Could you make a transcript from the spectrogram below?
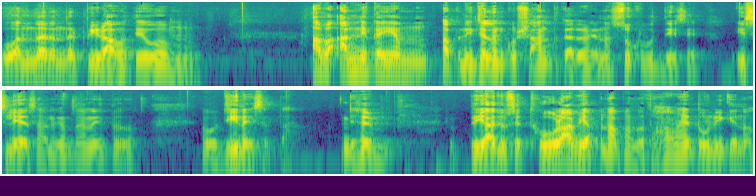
वो अंदर अंदर पीड़ा होती है, वो, अब अन्य कहीं हम अपनी जलन को शांत कर रहे हैं ना, सुख बुद्धि से इसलिए ऐसा नहीं होता, नहीं तो वो जी नहीं सकता। जैसे प्रियाजू से थोड़ा भी अपनापन हो तो हम हैं तो उन्हीं के ना,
